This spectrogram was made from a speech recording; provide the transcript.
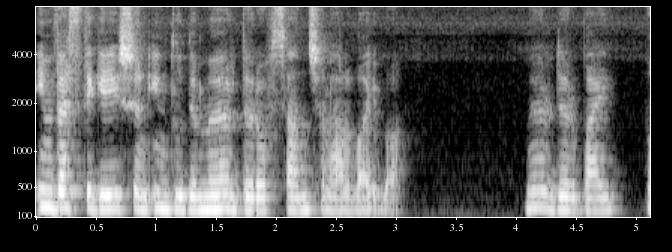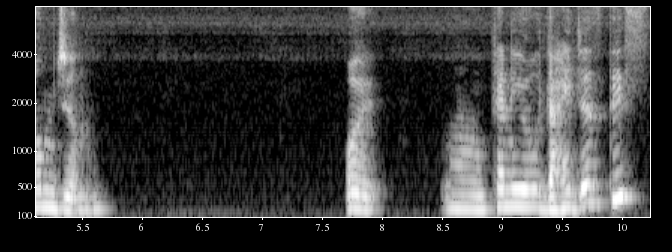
investigation into the murder of Sanchalal Vaiba murder by Bomjon. Oh, mm, can you digest this?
